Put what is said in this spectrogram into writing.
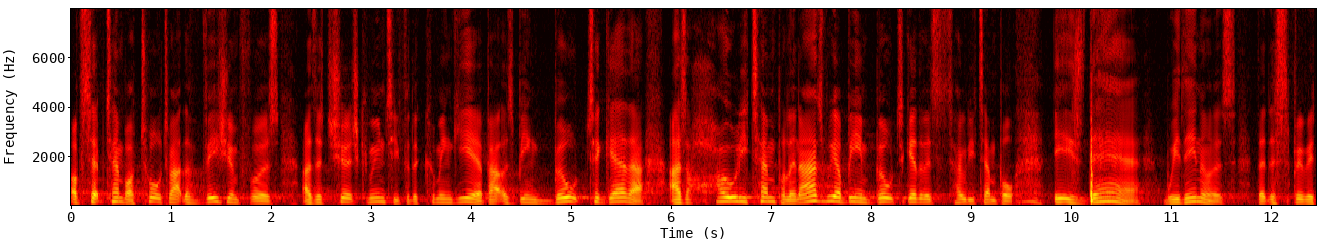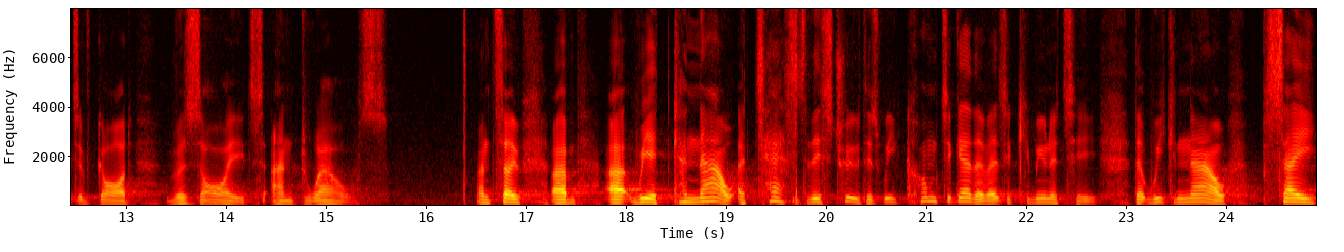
of September, I talked about the vision for us as a church community for the coming year, about us being built together as a holy temple. And as we are being built together as a holy temple, it is there within us that the Spirit of God resides and dwells. And so um, uh, we can now attest this truth as we come together as a community, that we can now say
